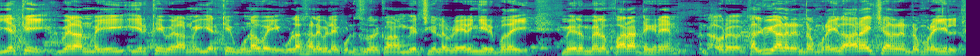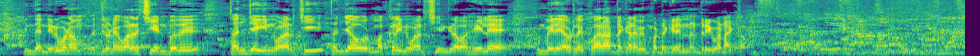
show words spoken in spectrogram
இயற்கை வேளாண்மையை இயற்கை வேளாண்மை இயற்கை உணவை உலக அளவில் கொண்டு செல்வதற்கான முயற்சிகள் அவர் இறங்கி இருப்பதை மேலும் மேலும் பாராட்டுகிறேன். ஒரு கல்வியாளர் என்ற முறையில் ஆராய்ச்சியாளர் என்ற முறையில் இந்த நிறுவனம் இதனுடைய வளர்ச்சி என்பது தஞ்சையின் வளர்ச்சி தஞ்சாவூர் மக்களின் வளர்ச்சி என்கிற வகையில் உண்மையிலே அவர்களை பாராட்ட கடமைப்பட்டிருக்கிறேன். நன்றி வணக்கம்.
